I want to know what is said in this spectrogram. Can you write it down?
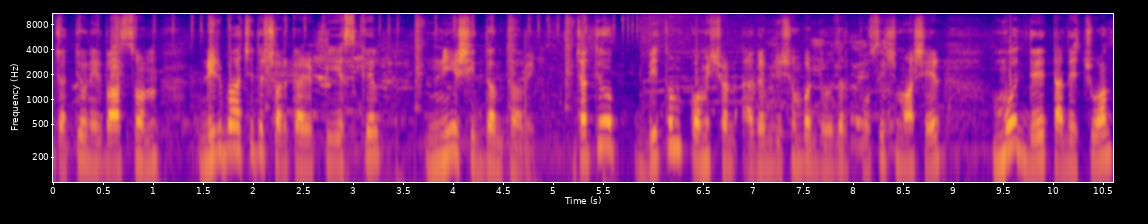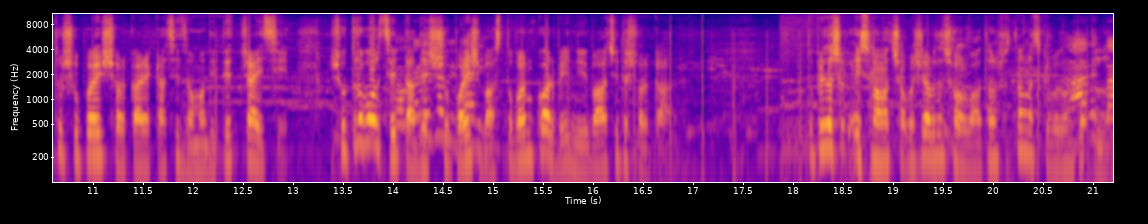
জাতীয় নির্বাচন নির্বাচিত সরকারের পি স্কেল নিয়ে সিদ্ধান্ত হবে। জাতীয় বেতন কমিশন আগামী ডিসেম্বর দু হাজার পঁচিশ মাসের মধ্যে তাদের চূড়ান্ত সুপারিশ সরকারের কাছে জমা দিতে চাইছে। সূত্র বলছে তাদের সুপারিশ বাস্তবায়ন করবে নির্বাচিত সরকার। তো প্রিয় দর্শক এই সময় আমার সর্বশেষ আবেদন সকল বাধা সুতরাং আজকে পর্যন্ত আল্লাহ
